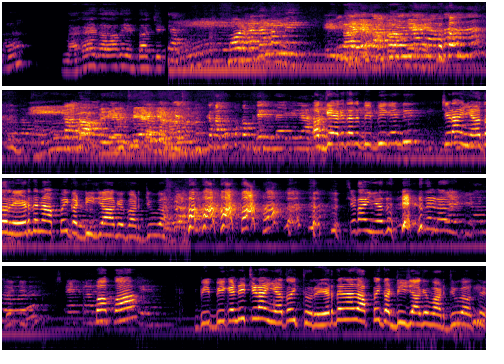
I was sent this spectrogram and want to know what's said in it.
ਹਾਂ? ਮੈਂ ਕਿਹਾ ਇਹਦਾ ਤੇ ਇਦਾਂ ਚਿੱਟੀ ਮੋੜ ਹੈ ਨਾ ਮੰਮੀ? ਇਦਾਂ ਹੀ ਪਾਪੇ ਨੇ। ਇਹ ਪਾਪੇ ਨੇ ਉੱਠਿਆ ਜਾਣਾ ਕੱਲ ਪਾਪੇ ਨੂੰ ਲੈ ਕੇ ਜਾਣਾ। ਅੱਗੇ ਇੱਕ ਦਿਨ ਬੀਬੀ ਕਹਿੰਦੀ ਚੜਾਈਆਂ ਤੋਂ ਰੇੜ ਦੇਣਾ ਆਪੇ ਹੀ ਗੱਡੀ ਜਾ ਕੇ ਵੜ ਜੂਗਾ। ਚੜਾਈਆਂ ਤੋਂ ਰੇੜ ਦੇਣਾ ਦੇਖੀ ਦੇਖੀ ਪਾਪਾ ਬੀਬੀ ਕਹਿੰਦੀ ਚੜਾਈਆਂ ਤੋਂ ਇੱਥੋਂ ਰੇੜ ਦੇਣਾ ਤੇ ਆਪੇ ਗੱਡੀ ਜਾ ਕੇ ਵੜ ਜੂਗਾ ਉੱਥੇ।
